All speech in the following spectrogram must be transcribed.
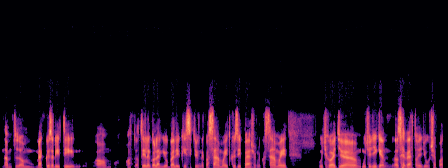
nem tudom, megközelíti a, a, a tényleg a legjobb előkészítőknek a számait, középpályásoknak a számait, úgyhogy, úgyhogy igen, az Everton egy jó csapat.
